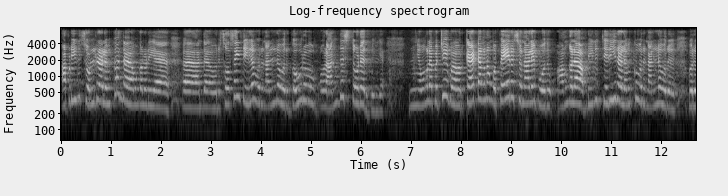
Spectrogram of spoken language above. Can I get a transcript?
அப்படின்னு சொல்ற அளவுக்கு அந்த உங்களுடைய அஹ், அந்த ஒரு சொசைட்டில ஒரு நல்ல ஒரு கௌரவம் ஒரு அந்தஸ்தோட இருப்பீங்க. உங்களை பற்றி ஒரு கேட்டாங்கன்னா உங்க பேரை சொன்னாலே போதும். அவங்களா அப்படின்னு தெரிகிற அளவுக்கு ஒரு நல்ல ஒரு ஒரு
